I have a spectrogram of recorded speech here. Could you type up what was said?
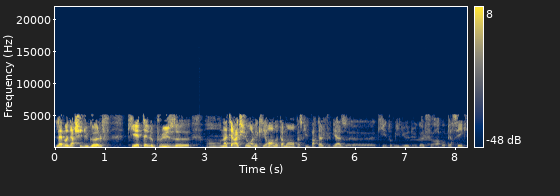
la monarchie du Golfe, qui était le plus euh, en interaction avec l'Iran, notamment parce qu'ils partagent du gaz euh, qui est au milieu du golfe arabo-persique,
